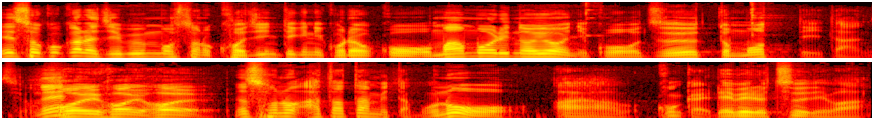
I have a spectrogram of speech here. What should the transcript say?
でそこから自分もその個人的にこれをこうお守りのようにこうずーっと持っていたんですよね。はいはいはい。その温めたものをあー今回レベル2では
